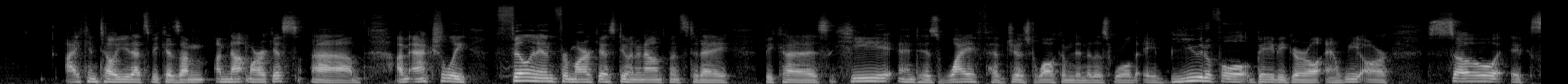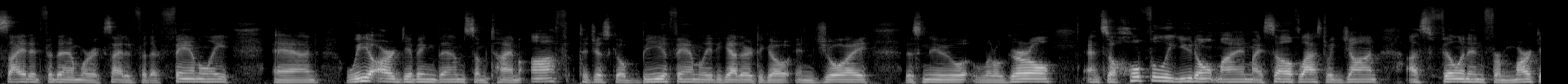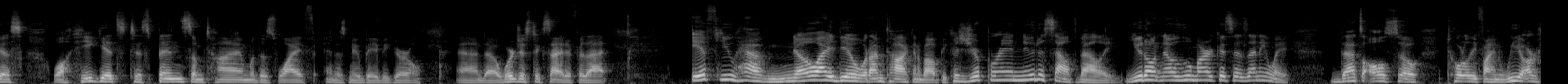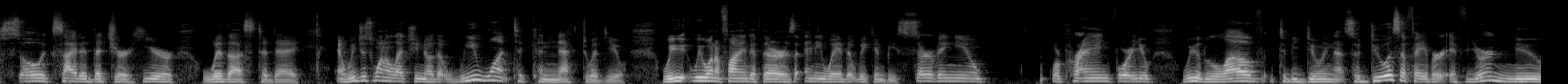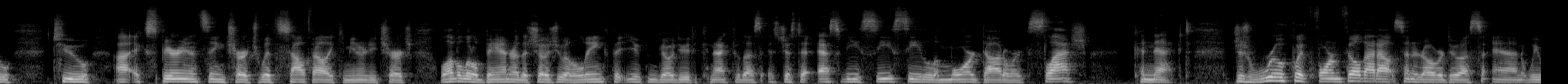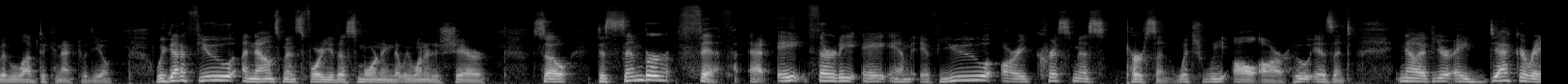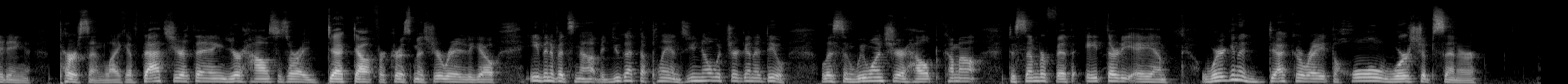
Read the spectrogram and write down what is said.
I can tell you that's because I'm I'm not Marcus. Um, I'm actually filling in for Marcus doing announcements today because he and his wife have just welcomed into this world a beautiful baby girl, and we are so excited for them. We're excited for their family, and we are giving them some time off to just go be a family together, to go enjoy this new little girl. And so, hopefully, you don't mind myself, last week, John, us filling in for Marcus while he gets to spend some time with his wife and his new baby girl. And uh, we're just excited for that. If you have no idea what I'm talking about because you're brand new to South Valley, you don't know who Marcus is anyway, that's also totally fine. We are so excited that you're here with us today. And we just want to let you know that we want to connect with you. We, we want to find if there's any way that we can be serving you or praying for you. We would love to be doing that. So do us a favor if you're new to uh, experiencing church with South Valley Community Church, we'll have a little banner that shows you a link that you can go to to connect with us. It's just at svcclamore.org slash connect. Just real quick form, fill that out, send it over to us, and we would love to connect with you. We've got a few announcements for you this morning that we wanted to share. So December 5th at 8:30 a.m. if you are a Christmas person, which we all are, who isn't? Now, if you're a decorating person, like if that's your thing, your house is already decked out for Christmas, you're ready to go, even if it's not, but you got the plans, you know what you're gonna do. Listen, we want your help. Come out December 5th, 8:30 a.m. We're gonna decorate the whole worship center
